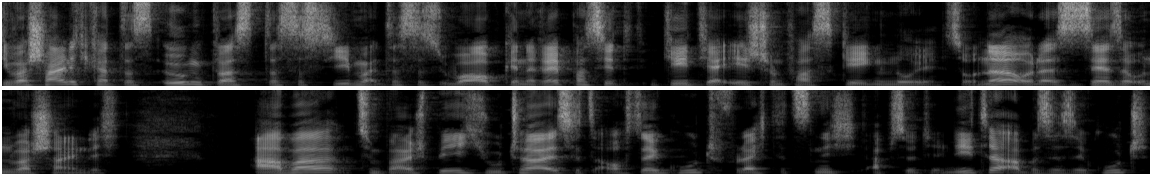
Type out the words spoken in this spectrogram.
Die Wahrscheinlichkeit, dass irgendwas, dass das jemand, dass das überhaupt generell passiert, geht ja eh schon fast gegen null, so, ne? Oder ist sehr, sehr unwahrscheinlich. Aber zum Beispiel Utah ist jetzt auch sehr gut, vielleicht jetzt nicht absolute Elite, aber sehr, sehr gut.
